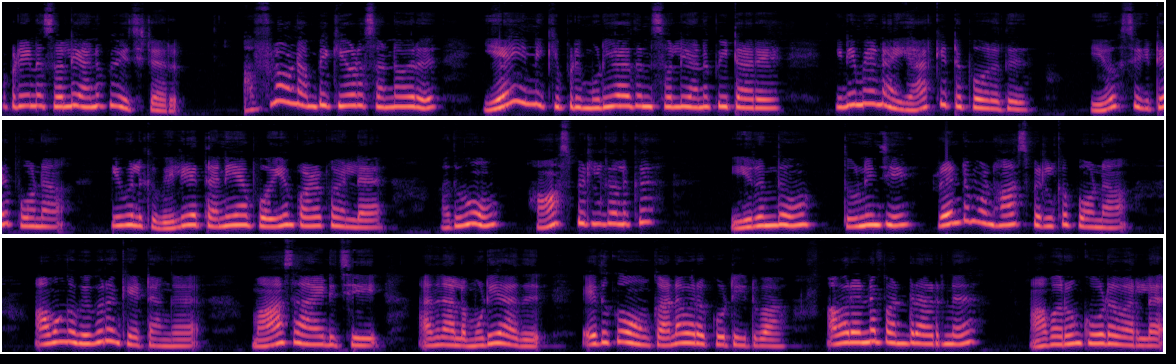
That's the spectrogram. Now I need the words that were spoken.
அப்படின்னு சொல்லி அனுப்பி வச்சிட்டாரு. அவ்வளோ நம்பிக்கையோடு சொன்னவர் ஏன் இன்னைக்கு இப்படி முடியாதுன்னு சொல்லி அனுப்பிட்டாரே? இனிமே நான் யார்கிட்ட போகிறது யோசிக்கிட்டே போனா இவளுக்கு வெளியே தனியாக போயும் பழக்கம் இல்லை. அதுவும் ஹாஸ்பிட்டல்களுக்கு? இருந்தும் துணிஞ்சு ரெண்டு மூணு ஹாஸ்பிட்டலுக்கு போனா அவங்க விவரம் கேட்டாங்க. மாதம் ஆயிடுச்சு அதனால் முடியாது. எதுக்கும் உன் கணவரை கூட்டிகிட்டு வா. அவர் என்ன பண்ணுறாருன்னு அவரும் கூட வரல.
